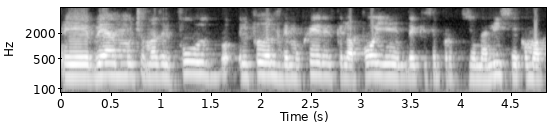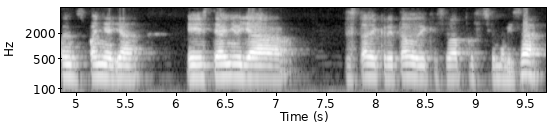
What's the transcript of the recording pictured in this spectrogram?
eh, vean mucho más el fútbol, el fútbol de mujeres, que lo apoyen, de que se profesionalice, como acá en España ya este año ya está decretado de que se va a profesionalizar.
